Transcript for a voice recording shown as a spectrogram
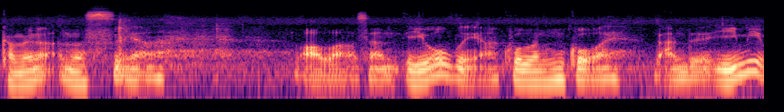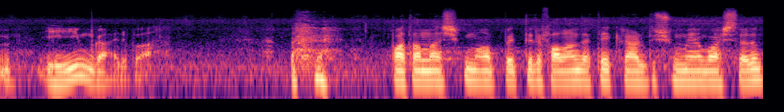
Kamera nasıl ya? Vallahi sen iyi oldun ya. Kullanımı kolay. Ben de iyi miyim? İyiyim galiba. vatandaşlık muhabbetleri falan da tekrar düşünmeye başladım.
